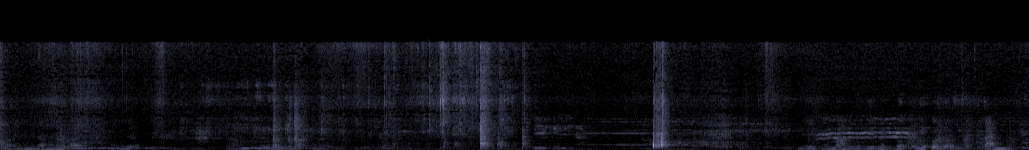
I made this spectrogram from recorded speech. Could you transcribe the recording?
Ừ. Lạnh đang lạnh. Đang lạnh. Như cái nó gần bức với có động tắm mà.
